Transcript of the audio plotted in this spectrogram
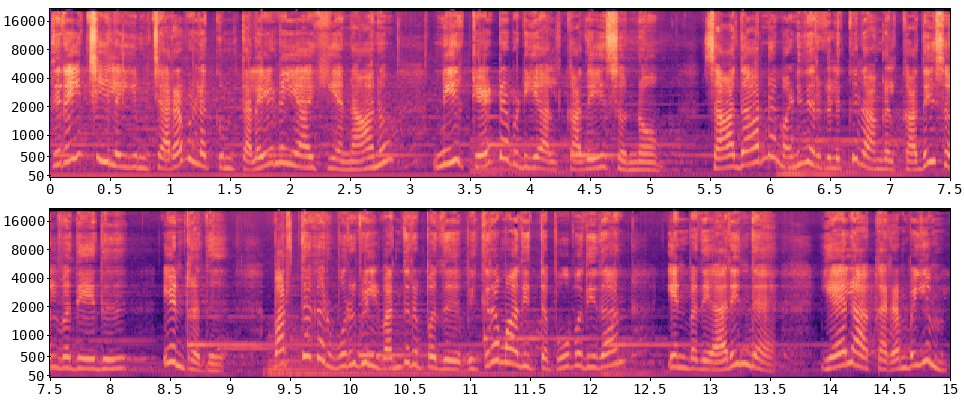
திரைச்சீலையும் சரவிளக்கும் தலையணையாகிய நானும் நீர் கேட்டபடியால் கதையை சொன்னோம். சாதாரண மனிதர்களுக்கு நாங்கள் கதை சொல்வதேது? என்றது. வர்த்தகர் உருவில் வந்திருப்பது விக்ரமாதித்த பூபதிதான் என்பதை அறிந்த ஏலா கரம்பையும்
